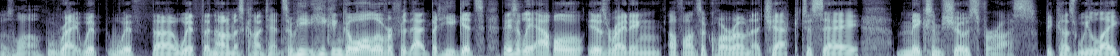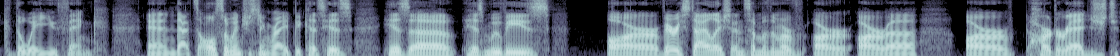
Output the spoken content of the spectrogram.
as well. Right with with uh, with anonymous content, so he he can go all over for that. But he gets basically Apple is writing Alfonso Cuarón a check to say make some shows for us because we like the way you think, and that's also interesting, right? Because his his uh his movies are very stylish, and some of them are are are uh, are harder edged.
